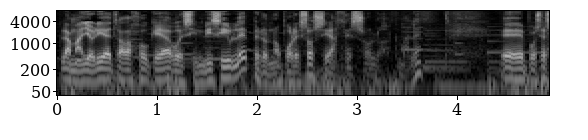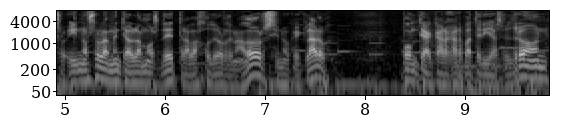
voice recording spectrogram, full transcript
la mayoría de trabajo que hago es invisible, pero no por eso se hace solo, ¿vale? Eh, pues eso, y no solamente hablamos de trabajo de ordenador, sino que claro, ponte a cargar baterías del dron,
